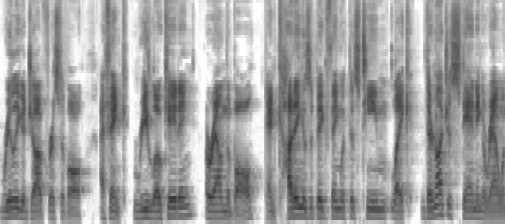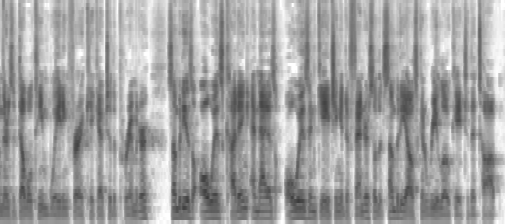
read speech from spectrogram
really good job, first of all, I think relocating around the ball and cutting is a big thing with this team. Like they're not just standing around when there's a double team waiting for a kick out to the perimeter. Somebody is always cutting, and that is always engaging a defender so that somebody else can relocate to the top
